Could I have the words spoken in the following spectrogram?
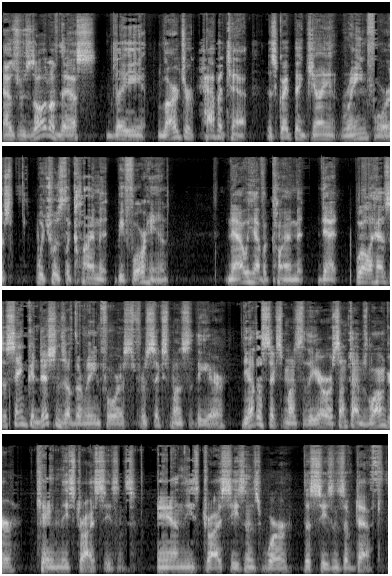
As a result of this, the larger habitat, this great big giant rainforest, which was the climate beforehand, now we have a climate that, well, it has the same conditions of the rainforest for six months of the year. The other six months of the year, or sometimes longer, came these dry seasons. And these dry seasons were the seasons of death.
